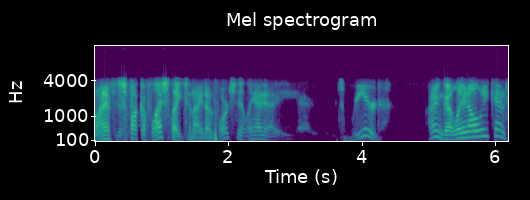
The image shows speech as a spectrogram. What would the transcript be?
I have to just fuck a flashlight tonight. Unfortunately, I, I, it's weird. I didn't got laid all weekend.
